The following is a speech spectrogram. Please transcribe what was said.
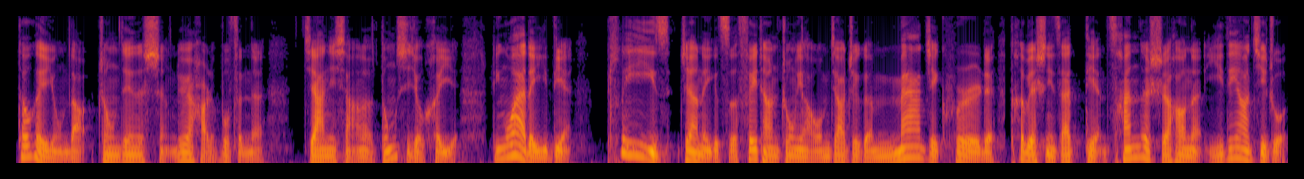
都可以用到中间的省略号的部分呢，加你想要的东西就可以。另外的一点。Please 这样的一个词非常重要，我们叫这个 magic word。特别是你在点餐的时候呢，一定要记住，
